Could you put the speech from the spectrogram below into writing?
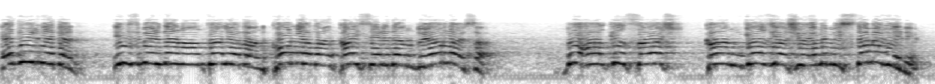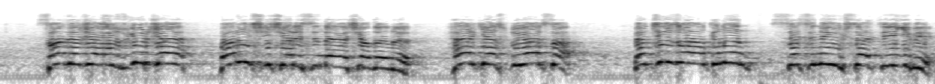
Edirne'den, İzmir'den, Antalya'dan, Konya'dan, Kayseri'den duyarlarsa bu halkın savaş, kan, gözyaşı, ölüm istemediğini, sadece özgürce barış içerisinde yaşadığını herkes duyarsa ve Cizre halkının sesini yükselttiği gibi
